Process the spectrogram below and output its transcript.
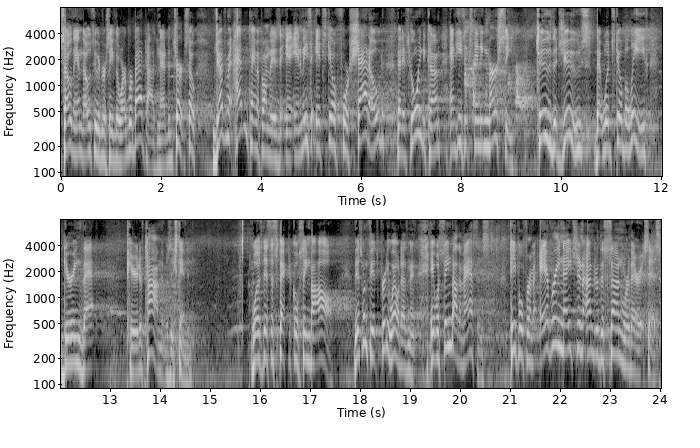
So then, those who had received the word were baptized and added to the church. So judgment hadn't came upon these enemies. It's still foreshadowed that it's going to come, and he's extending mercy to the Jews that would still believe during that period of time that was extended. Was this a spectacle seen by all? This one fits pretty well, doesn't it? It was seen by the masses. People from every nation under the sun were there, it says.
